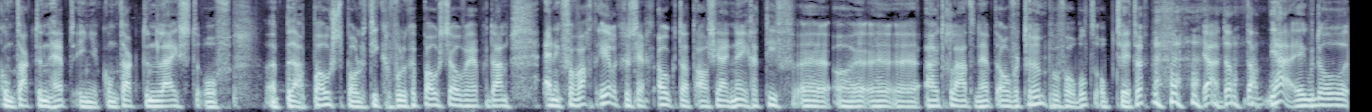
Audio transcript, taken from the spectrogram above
contacten hebt in je contactenlijst of daar posts, politiek gevoelige posts over hebt gedaan. En ik verwacht eerlijk gezegd ook dat als jij negatief uitgelaten hebt over Trump bijvoorbeeld op Twitter. ja, dat, dat, ja, ik bedoel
